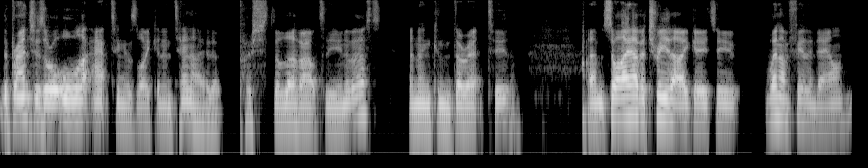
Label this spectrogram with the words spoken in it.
the branches are all acting as like an antenna that push the love out to the universe and then can direct to them. Um, so I have a tree that I go to when I'm feeling down.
